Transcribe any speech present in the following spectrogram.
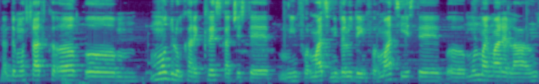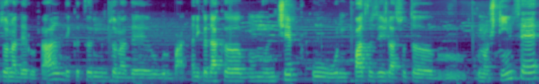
ne-am demonstrat că uh, modul în care cresc aceste informații, nivelul de informații este uh, mult mai mare la, în zona de rural decât în zona de urban. Adică dacă încep cu un 40% cunoștințe,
